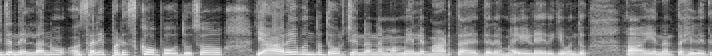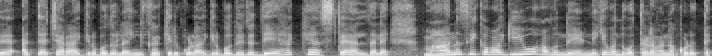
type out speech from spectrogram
ಇದನ್ನೆಲ್ಲನೂ ಸರಿಪಡಿಸ್ಕೋಬೋದು ಸೊ ಯಾರೇ ಒಂದು ದೌರ್ಜನ್ಯ ನಮ್ಮ ಮೇಲೆ ಮಾಡ್ತಾ ಇದ್ದಾರೆ ಮಹಿಳೆಯರಿಗೆ, ಒಂದು ಏನಂತ ಹೇಳಿದರೆ ಅತ್ಯಾಚಾರ ಆಗಿರ್ಬೋದು, ಲೈಂಗಿಕ ಕಿರುಕುಳ ಆಗಿರ್ಬೋದು, ಇದು ದೇಹಕ್ಕೆ ಅಷ್ಟೇ ಅಲ್ಲದೆ ಮಾನಸಿಕವಾಗಿಯೂ ಆ ಒಂದು ಹೆಣ್ಣಿಗೆ ಒಂದು ಒತ್ತಡವನ್ನು ಕೊಡುತ್ತೆ.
